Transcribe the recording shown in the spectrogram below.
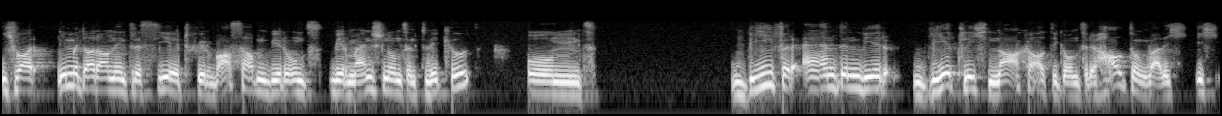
ich war immer daran interessiert, für was haben wir uns, wir Menschen uns entwickelt und wie verändern wir wirklich nachhaltig unsere Haltung, weil ich, ich,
